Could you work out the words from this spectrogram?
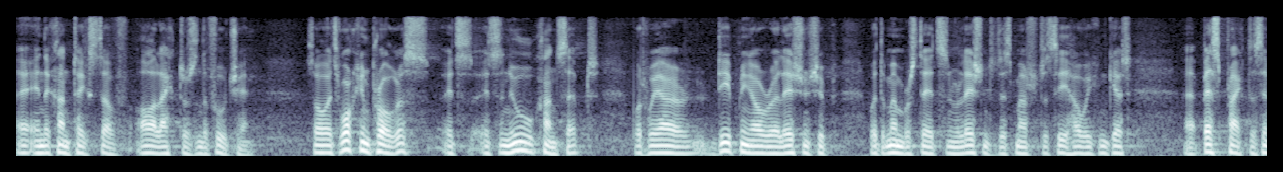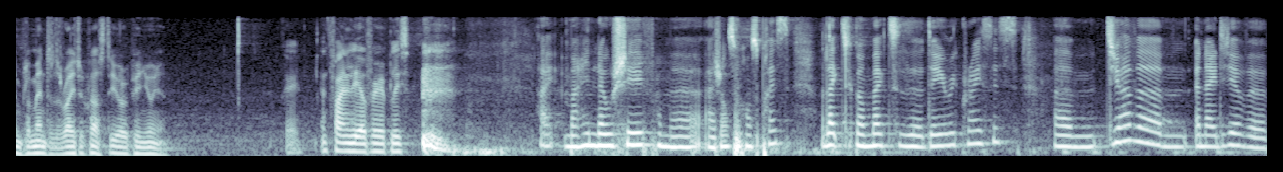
uh, in the context of all actors in the food chain. So it's work in progress. It's, it's a new concept, but we are deepening our relationship with the member states in relation to this matter to see how we can get uh, best practice implemented right across the European Union. Okay, and finally over here, please. Hi, Marine Laouchez from uh, Agence France Presse. I'd like to come back to the dairy crisis. Um, do you have um, an idea of uh,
